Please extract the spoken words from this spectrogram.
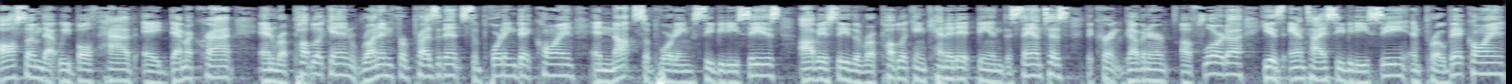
awesome that we both have a Democrat and Republican running for president supporting Bitcoin and not supporting CBDCs. Obviously the Republican candidate being DeSantis, the current governor of Florida. He is anti-CBDC and pro-Bitcoin.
